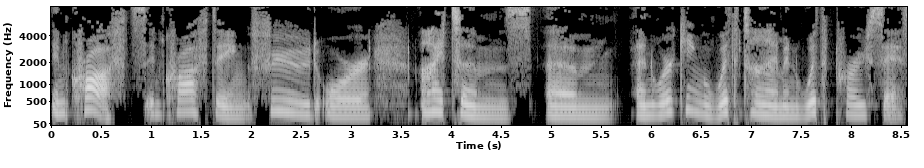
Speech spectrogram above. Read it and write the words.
in crafts, in crafting food or items, um, and working with time and with process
